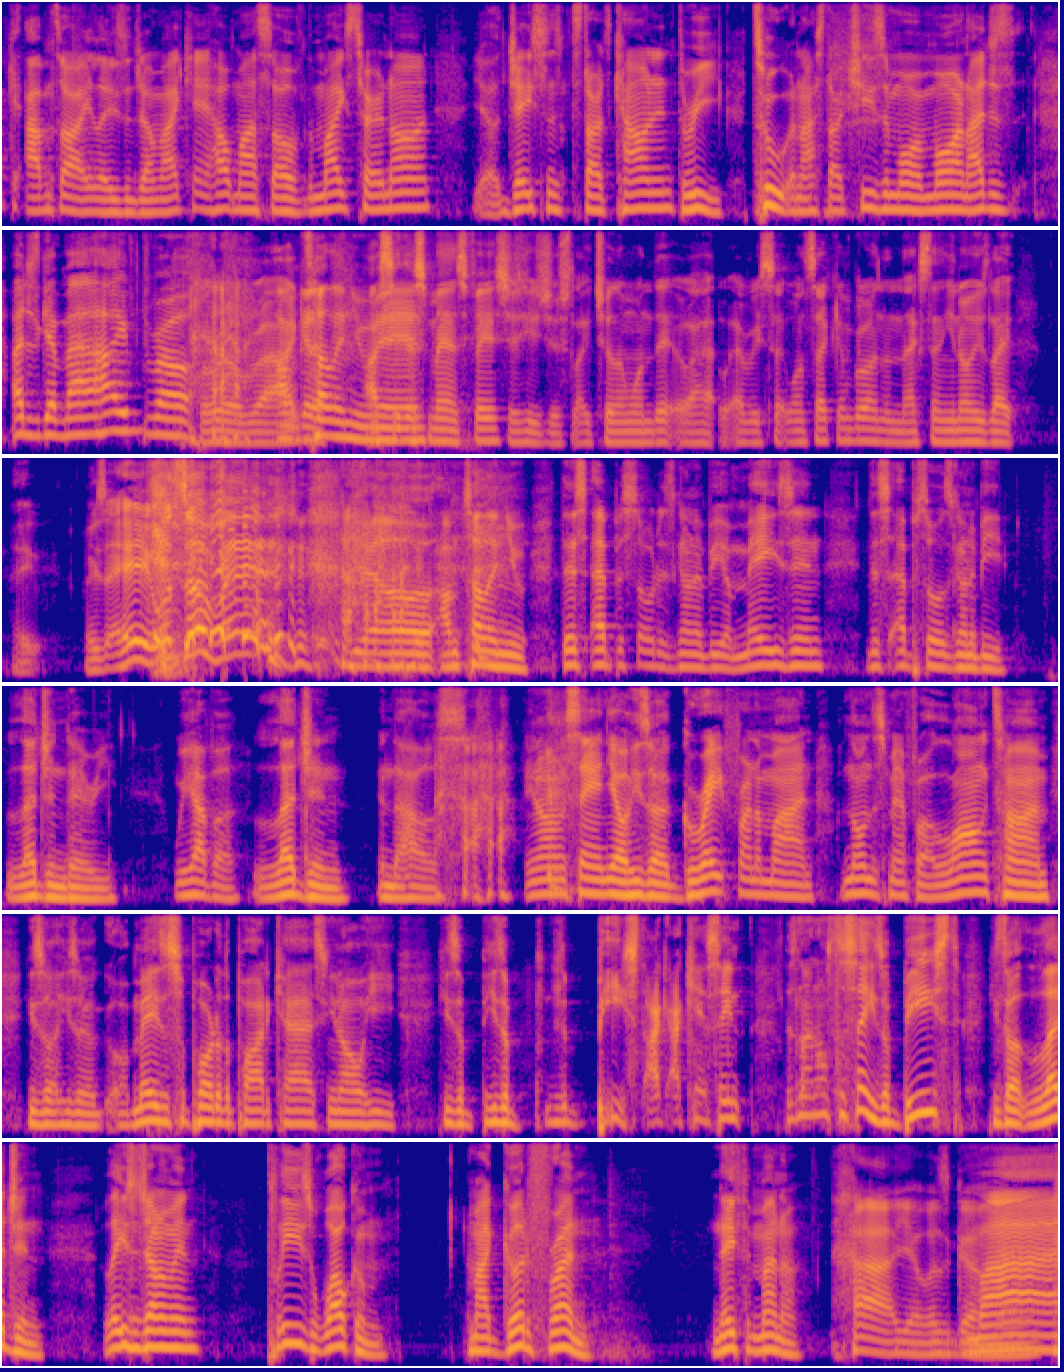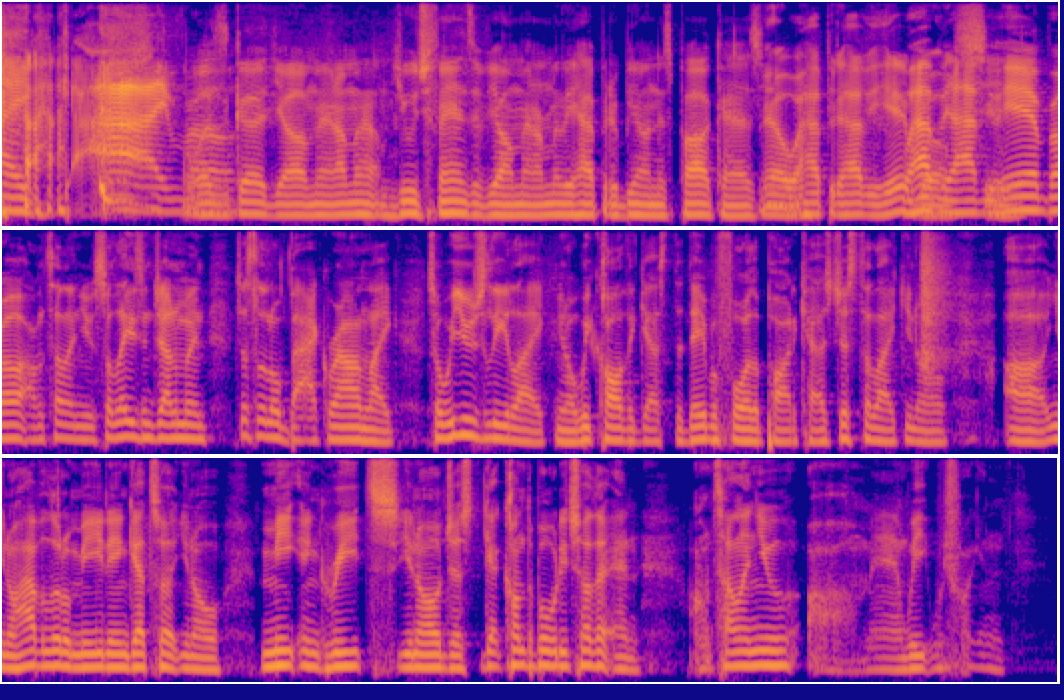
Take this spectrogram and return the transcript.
uh, I can't, I'm sorry, ladies and gentlemen. I can't help myself. The mics turn on. Yeah, Jason starts counting three, two, and I start cheesing more and more, and I just, I just get mad hyped, bro. For real, bro. I'm telling you, I see this man's face. He's just like chilling one day, every se- one second, bro. And the next thing you know, he's like, "Hey, he's like, hey, what's up, man?" Yo, I'm telling you, this episode is gonna be amazing. This episode is gonna be legendary. We have a legend in the house. you know what I'm saying? Yo, he's a great friend of mine. I've known this man for a long time. He's a he's a amazing supporter of the podcast. You know, he he's a he's a he's a beast. I, I can't say there's nothing else to say. He's a beast. He's a legend. Ladies and gentlemen, please welcome my good friend Nathan Mena. Ha, yeah, what's good? My guy, bro. What's good, y'all, man? I'm, I'm huge fans of y'all, man. I'm really happy to be on this podcast. Yo, we're happy to have you here. We're bro. happy to have you here, bro. I'm telling you. So, ladies and gentlemen, just a little background. Like, so we usually like, you know, we call the guest the day before the podcast just to like, you know, uh, you know, have a little meeting, get to, you know, meet and greets, you know, just get comfortable with each other. And I'm telling you, oh man, we we fucking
